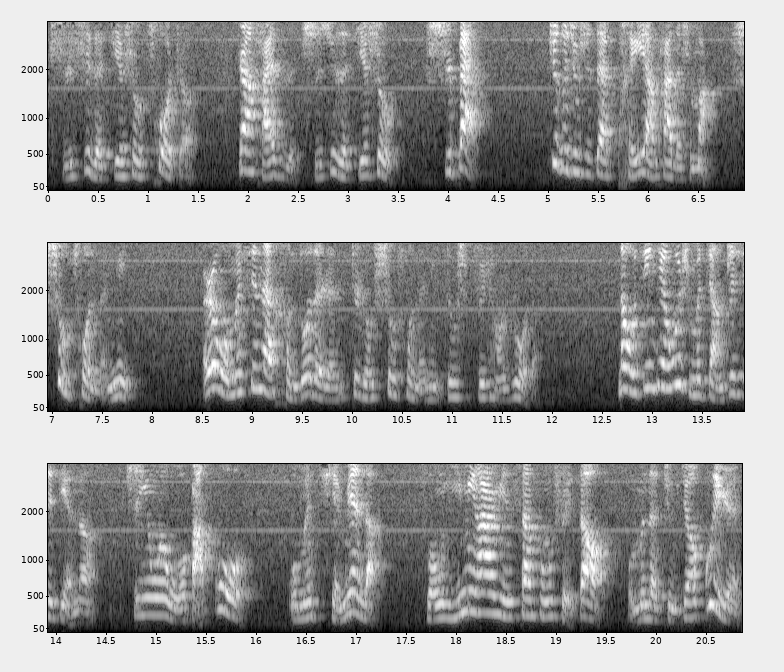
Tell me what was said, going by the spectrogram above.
持续的接受挫折，让孩子持续的接受失败，这个就是在培养他的什么受挫能力。而我们现在很多的人，这种受挫能力都是非常弱的。那我今天为什么讲这些点呢？是因为我把过我们前面的从一命二运三风水到我们的九交贵人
